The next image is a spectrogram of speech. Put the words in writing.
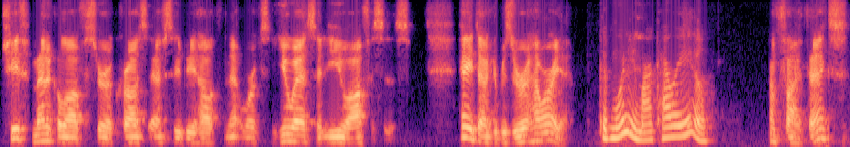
Chief Medical Officer across FCB Health Network's US and EU offices. Hey, Dr. Bazuro, how are you? Good morning, Marc. How are you? I'm fine, thanks.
